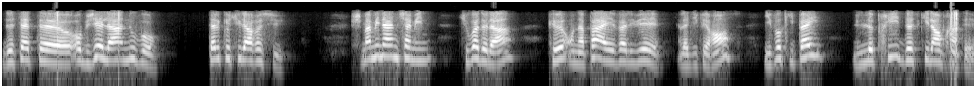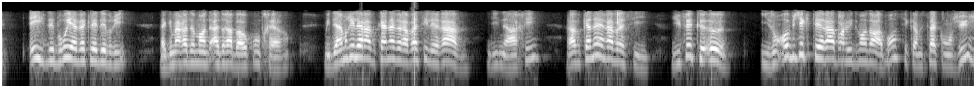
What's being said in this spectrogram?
de cet euh, objet-là nouveau, tel que tu l'as reçu. Tu vois de là qu'on n'a pas à évaluer la différence, il faut qu'il paye le prix de ce qu'il a emprunté. Et il se débrouille avec les débris. La Gemara demande à Draba au contraire. Ravasi les Rav et Ravasi, du fait que eux, ils ont objecté Rav en lui demandant, ah bon, c'est comme ça qu'on juge,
